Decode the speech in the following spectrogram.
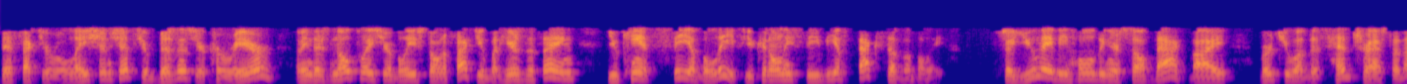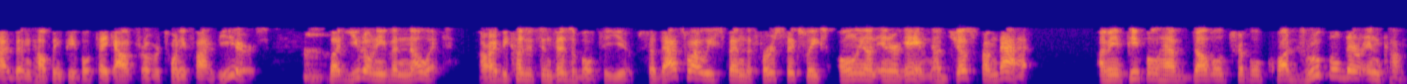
They affect your relationships, your business, your career. I mean, there's no place your beliefs don't affect you. But here's the thing. You can't see a belief. You can only see the effects of a belief. So you may be holding yourself back by virtue of this head trash that I've been helping people take out for over 25 years, hmm. but you don't even know it. All right. Because it's invisible to you. So that's why we spend the first six weeks only on inner game. Now, just from that, I mean, people have doubled, tripled, quadrupled their income,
